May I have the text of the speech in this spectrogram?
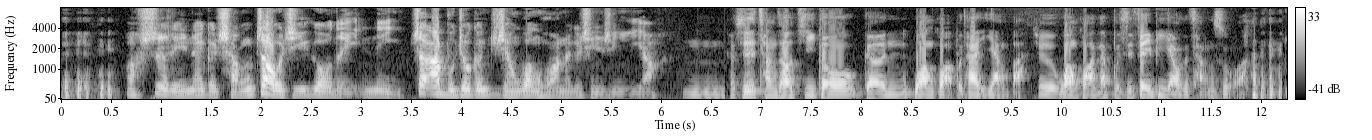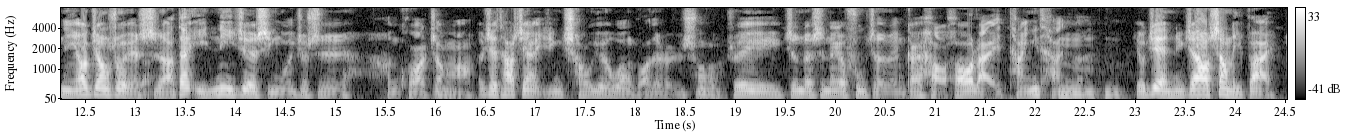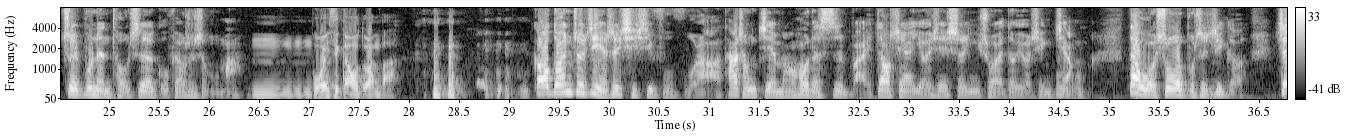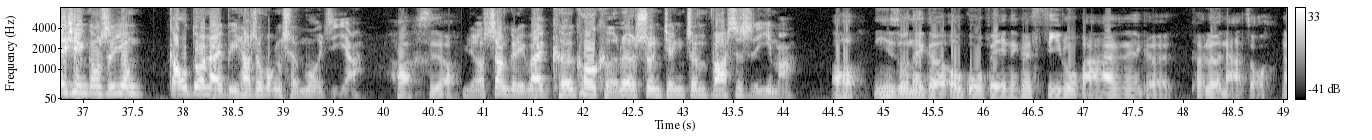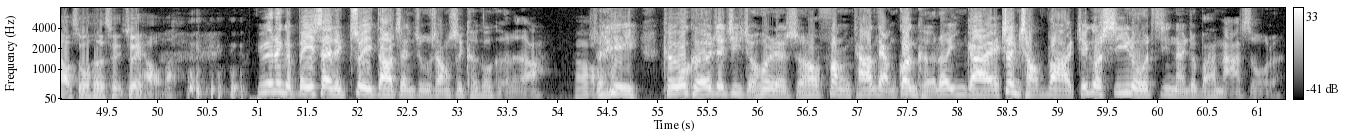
哦，士林那个长照机构的盈利，这阿不就跟之前万华那个情形一样？嗯，可是长招机构跟万华不太一样吧？就是万华那不是非必要的场所啊。你要这样说也是啊，但隐匿这个行为就是很夸张啊，而且他现在已经超越万华的人数了，所以真的是那个负责人该好好来谈一谈了。嗯嗯有健，你知道上礼拜最不能投资的股票是什么吗？嗯，不会是高端吧？高端最近也是起起伏伏啦，他从解盲后的四百到现在有一些声音出来都有些降，但我说的不是这个，这间公司用高端来比，它是望尘莫及啊。好，是啊。你知道上个礼拜可口可乐瞬间蒸发四十亿吗？哦，你是说那个欧国飞那个 C 罗把他的那个可乐拿走，然后说喝水最好嘛？因为那个杯赛的最大赞助商是可口可乐啊，哦所，以可口可乐在记者会的时候放他两罐可乐应该正常吧？结果 C 罗竟然就把它拿走了。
